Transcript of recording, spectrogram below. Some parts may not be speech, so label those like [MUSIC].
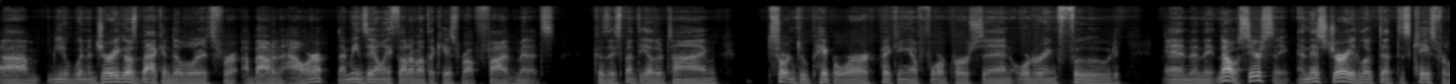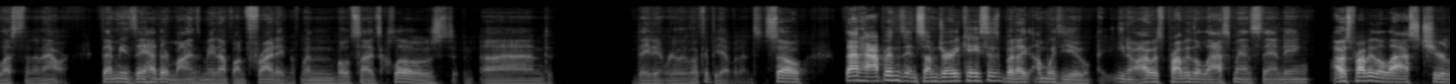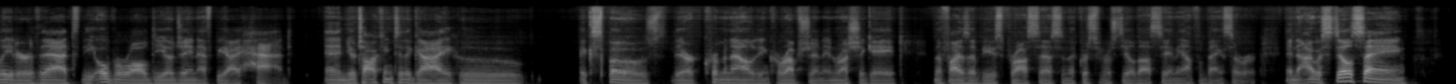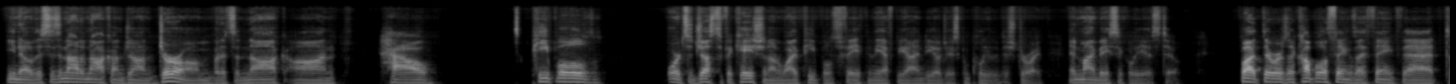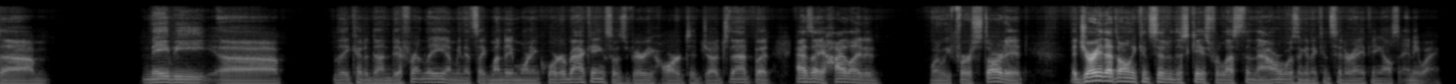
um, you know, when a jury goes back and deliberates for about an hour, that means they only thought about the case for about five minutes because they spent the other time sorting through paperwork, picking a four person, ordering food, and then they no seriously. And this jury looked at this case for less than an hour. That means they had their minds made up on Friday when both sides closed, and they didn't really look at the evidence. So that happens in some jury cases, but I, I'm with you. You know, I was probably the last man standing. I was probably the last cheerleader that the overall DOJ and FBI had. And you're talking to the guy who expose their criminality and corruption in Russiagate, the FISA abuse process, and the Christopher Steele dossier and the Alfa Bank server. And I was still saying, you know, this is not a knock on John Durham, but it's a knock on how people, or it's a justification on why people's faith in the FBI and DOJ is completely destroyed. And mine basically is too. But there was a couple of things I think that um, maybe uh, they could have done differently. I mean, it's like Monday morning quarterbacking, so it's very hard to judge that. But as I highlighted when we first started, a jury that only considered this case for less than an hour wasn't going to consider anything else anyway.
